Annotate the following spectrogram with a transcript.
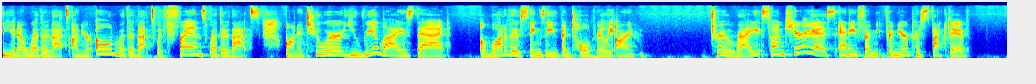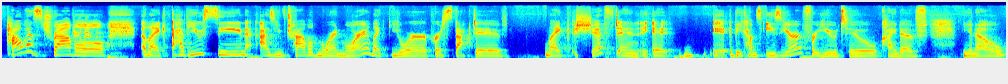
you know, whether that's on your own, whether that's with friends, whether that's on a tour, you realize that a lot of those things that you've been told really aren't true, right? So I'm curious, Annie, from from your perspective, how has travel like have you seen as you've traveled more and more like your perspective like shift and it it becomes easier for you to kind of you know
